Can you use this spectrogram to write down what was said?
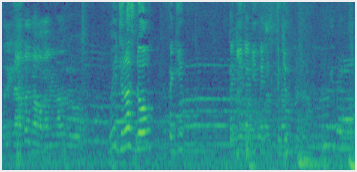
Sering datang kalau kami malu Wih jelas dong. Thank you. Thank you thank you thank you, thank you.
